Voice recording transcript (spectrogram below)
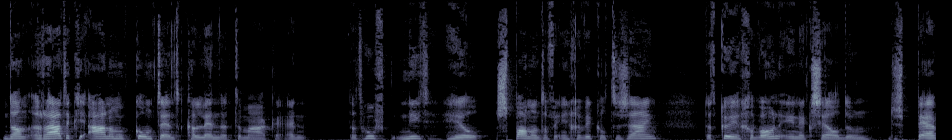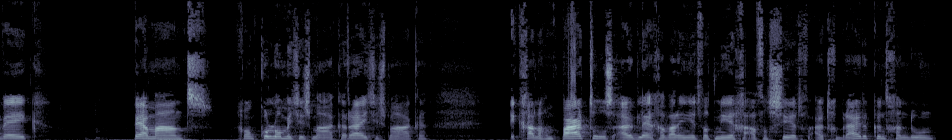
dan raad ik je aan om een contentkalender te maken. En dat hoeft niet heel spannend of ingewikkeld te zijn. Dat kun je gewoon in Excel doen. Dus per week, per maand, gewoon kolommetjes maken, rijtjes maken. Ik ga nog een paar tools uitleggen waarin je het wat meer geavanceerd of uitgebreider kunt gaan doen.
